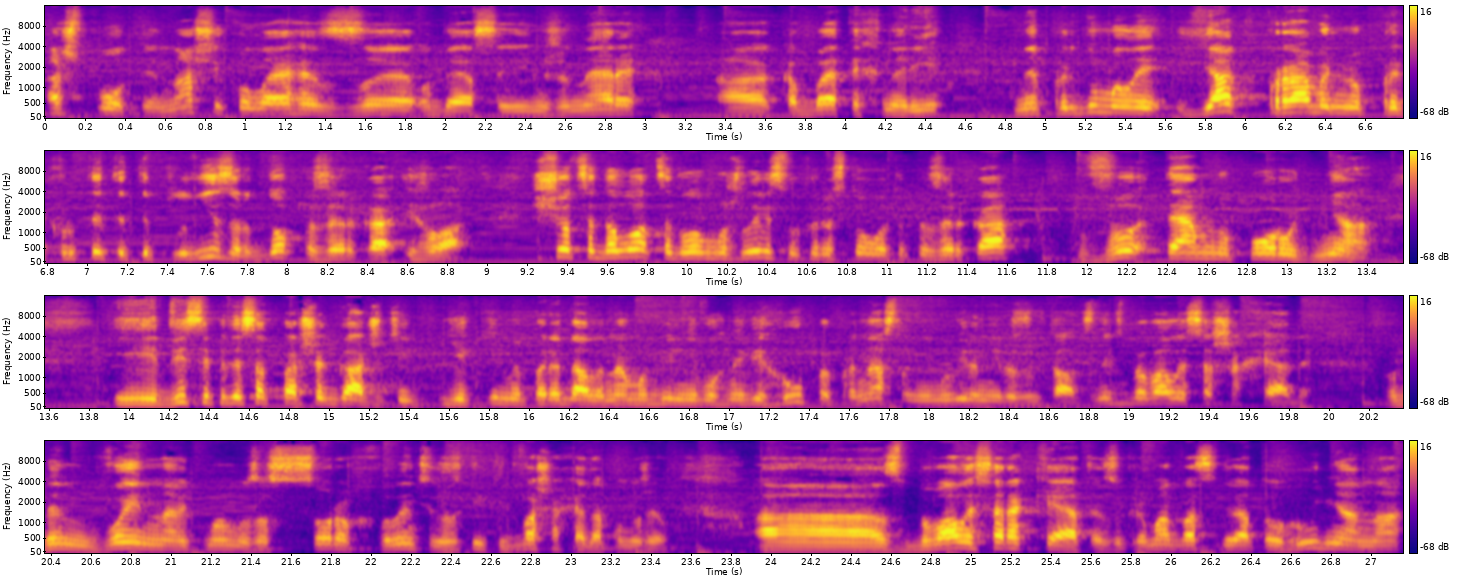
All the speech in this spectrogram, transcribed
аж поки наші колеги з Одеси, інженери е, КБ технарі не придумали, як правильно прикрутити тепловізор до ПЗРК ігла. Що це дало? Це дало можливість використовувати ПЗРК в темну пору дня. І 251 гаджетів, які ми передали на мобільні вогневі групи, принесли неймовірний результат. З них збивалися шахеди. Один воїн навіть моєму за 40 хвилин чи за скільки два шахеда положив. А, збивалися ракети. Зокрема, 29 грудня на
